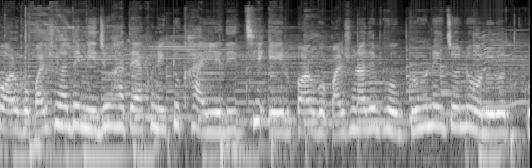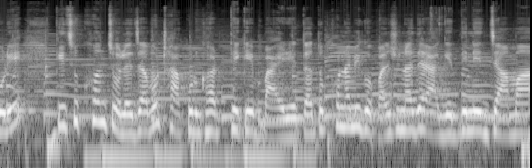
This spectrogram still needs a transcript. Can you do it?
পর গোপাল সোনাদের নিজ হাতে এখন একটু খাইয়ে দিচ্ছি। এরপর গোপাল সোনাদের ভোগ গ্রহণের জন্য অনুরোধ করে কিছুক্ষণ চলে যাব ঠাকুর ঘর থেকে বাইরে। ততক্ষণ আমি গোপাল সোনাদের আগের দিনের জামা,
